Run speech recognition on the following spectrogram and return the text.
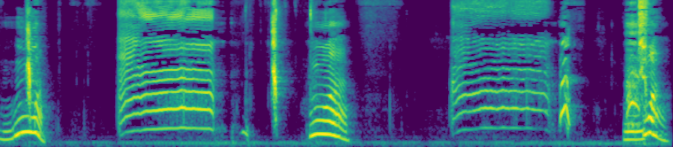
Mua. Mua. Mua.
